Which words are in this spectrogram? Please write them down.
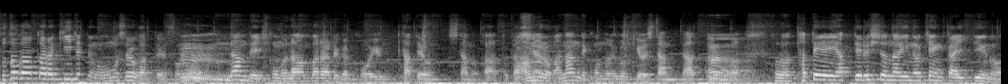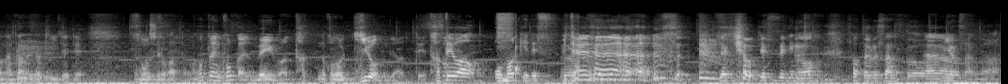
外側から聞いてても面白かったよ。その、うん。なんでこのランバラルがこういう盾をしたのかとかアムロがなんでこの動きをしたんだっていうのが、うん。その盾やってる人なりの見解っていうのをなかなか聞いてて、面白かったな。本当に今回のメインはたこの議論であって縦はおまけです。みたいなじゃあ今日欠席のサトルさんとうん。ミオさんが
